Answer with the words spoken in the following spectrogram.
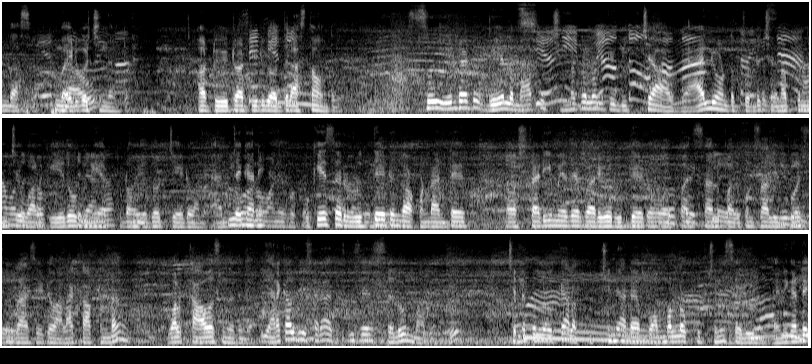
ఎందు అసలు బయటకు వచ్చిందంటే. అటు ఇటు అటు ఇటుగా వదిలేస్తూ ఉంటుంది. సో ఏంటంటే వీళ్ళు మాత్రం చిన్నపిల్లలకి ఇచ్చే ఆ వాల్యూ ఉంటుంది చూడండి చిన్నప్పటి నుంచి వాళ్ళకి ఏదో ఒకటి నేర్పడం ఏదో ఒకటి చేయడం అని. అంతేగాని ఒకేసారి రుద్దేయడం కాకుండా అంటే స్టడీ మీదే పరిగా రుద్దేయడం సార్లు పదకొండు సార్లు ఇంపోజిషన్ రాసేయడం అలా కాకుండా వాళ్ళకి కావాల్సిన విధంగా. వెనకాల చూసారా అది చూసే సెలూన్ మాట ఇది చిన్నపిల్లలకి అలా కూర్చుని అలా బొమ్మల్లో కూర్చుని సెలూన్ ఎందుకంటే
